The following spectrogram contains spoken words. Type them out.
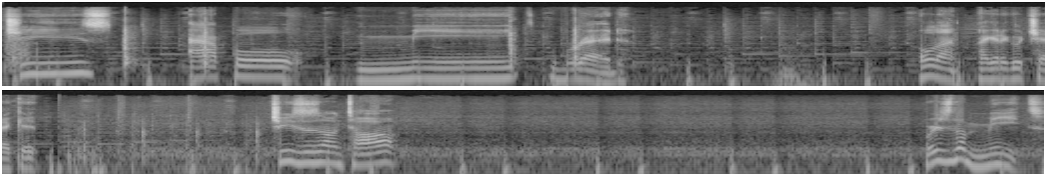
Cheese, apple, meat, bread. Hold on. I gotta go check it. Cheese is on top. Where's the meat?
